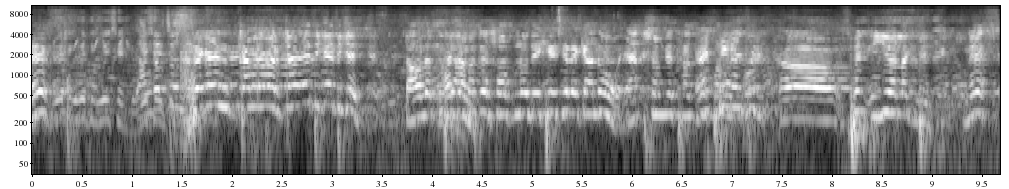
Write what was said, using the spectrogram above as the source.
নেক্সট সেকেন্ড ক্যামেরাম্যান কে? এদিকে এদিকে। তাহলে তুমি আমাকে স্বপ্ন দেখিয়েছিলে কেন? একসঙ্গে থাকতে ইয়ে লাগবে। নেক্সট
